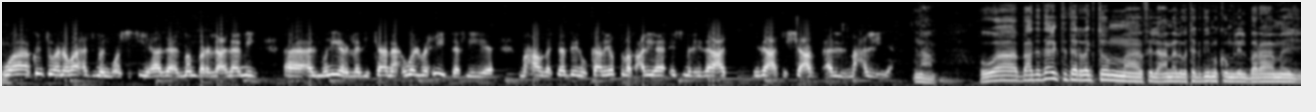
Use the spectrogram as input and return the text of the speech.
وكنت أنا واحد من مؤسسي هذا المنبر الإعلامي آه، المنير الذي كان هو الوحيد في محافظة أبين وكان يطلق عليها اسم الإذاعة إذاعة الشعب المحلية. نعم. وبعد ذلك تدرجتم في العمل وتقديمكم للبرامج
